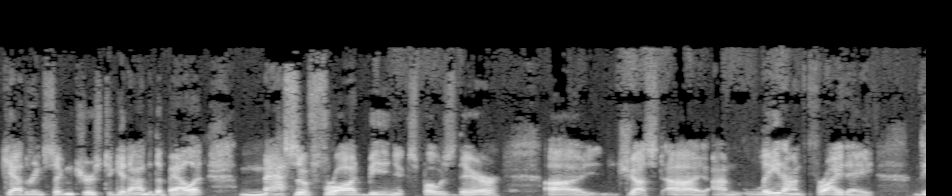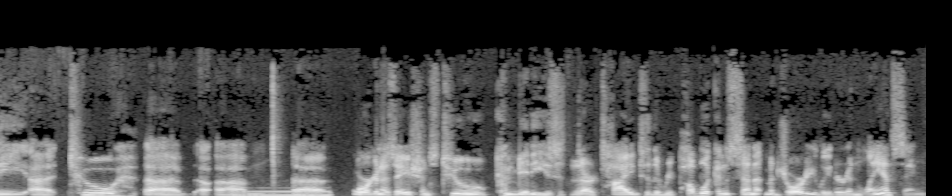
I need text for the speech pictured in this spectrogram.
gathering signatures to get onto the ballot. Massive fraud being exposed there. Uh, just uh, on late on Friday, the uh, two um, organizations, two committees that are tied to the Republican Senate Majority Leader in Lansing,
